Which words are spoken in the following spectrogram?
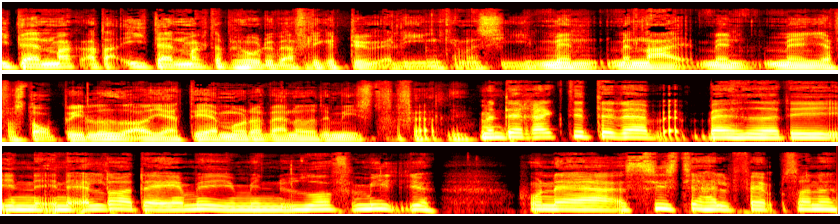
I Danmark, og der, i Danmark, der behøver det i hvert fald ikke at dø alene, kan man sige. Men, men nej, men, men jeg forstår billedet, og ja, det er- må da være noget af det mest forfærdelige. Men det er rigtigt, det der, hvad hedder det, en, en ældre dame i min ydre familie, hun er sidst i 90'erne,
